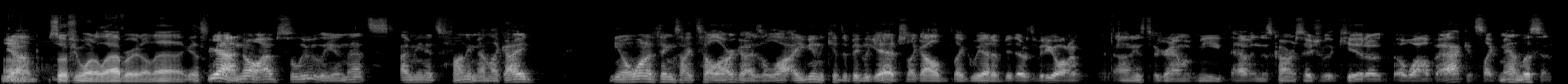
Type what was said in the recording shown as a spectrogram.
Yeah. Um, so if you want to elaborate on that, I guess. Yeah, no, absolutely. And that's, I mean, it's funny, man. Like, I, you know, one of the things I tell our guys a lot, even the kids at Big League Edge, like, I'll, like, we had a, there was a video on, on Instagram of me having this conversation with a kid a, a while back. It's like, man, listen.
